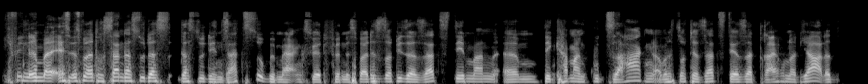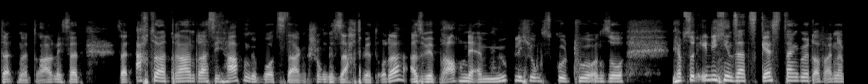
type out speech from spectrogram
Ich finde immer, es ist mal interessant, dass du das, dass du den Satz so bemerkenswert findest, weil das ist doch dieser Satz, den man, ähm, den kann man gut sagen, aber das ist doch der Satz, der seit 300 Jahren, nicht seit, seit 833 Hafengeburtstagen schon gesagt wird, oder? Also wir brauchen eine Ermöglichungskultur und so. Ich habe so einen ähnlichen Satz gestern gehört auf einer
